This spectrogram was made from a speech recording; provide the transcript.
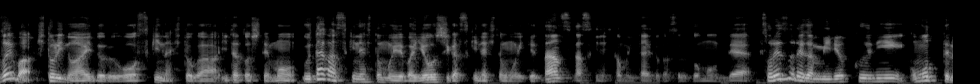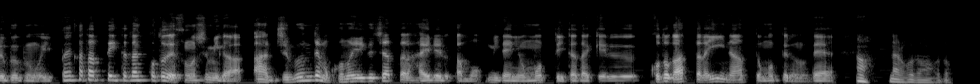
例えば一人のアイドルを好きな人がいたとしても歌が好きな人もいれば容姿が好きな人もいてダンスが好きな人もいたりとかすると思うんでそれぞれが魅力に思ってる部分をいっぱい語っていただくことでその趣味があ自分でもこの入り口あったら入れるかもみたいに思っていただけることがあったらいいなって思ってるのであ、なるほど、なるほど。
